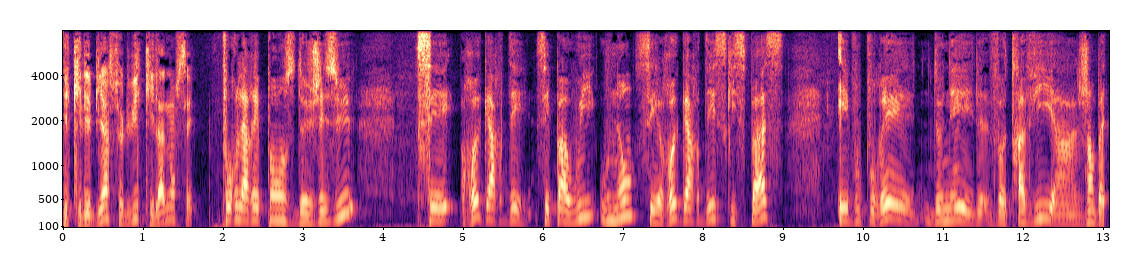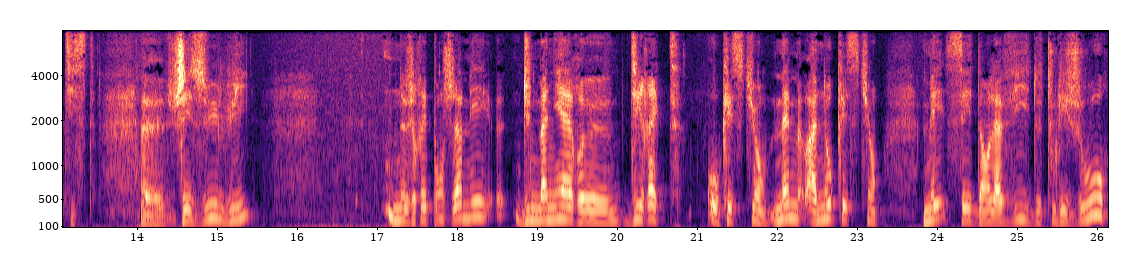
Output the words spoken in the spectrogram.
et est bien celui qui l'annonçait. Pour la réponse de Jésus, c'est regarder, c'est pas oui ou non, c'est regarder ce qui se passe et vous pourrez donner votre avis à Jean-Baptiste. Euh, Jésus, lui, ne répond jamais euh, d'une manière euh, directe aux questions, même à nos questions. Mais c'est dans la vie de tous les jours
